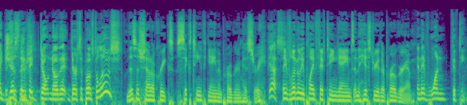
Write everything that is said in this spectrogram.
I just think they don't know that they're supposed to lose. This is Shadow Creek's 16th game in program history. Yes. They've literally played 15 games in the history of their program. and they've won 15.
